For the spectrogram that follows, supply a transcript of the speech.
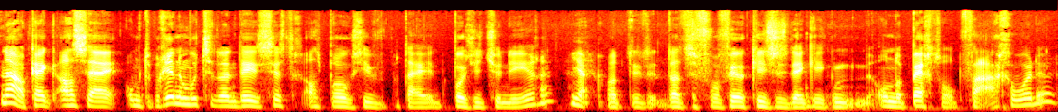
nou, kijk, als zij, om te beginnen moet ze dan D66 als progressieve partij positioneren. Ja. Want dit- dat is voor veel kiezers, denk ik, onder Pechtold vaag geworden.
